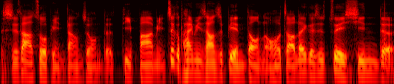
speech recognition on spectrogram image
十大作品当中的第八名。这个排名常常是变动的，我找到一个是最新的，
